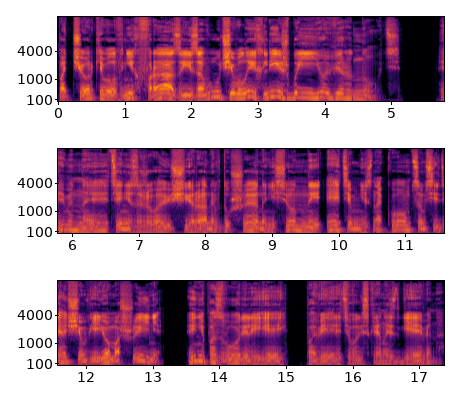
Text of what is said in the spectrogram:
подчеркивал в них фразы и завучивал их, лишь бы ее вернуть. Именно эти незаживающие раны в душе, нанесенные этим незнакомцем, сидящим в ее машине, и не позволили ей поверить в искренность Гевина,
